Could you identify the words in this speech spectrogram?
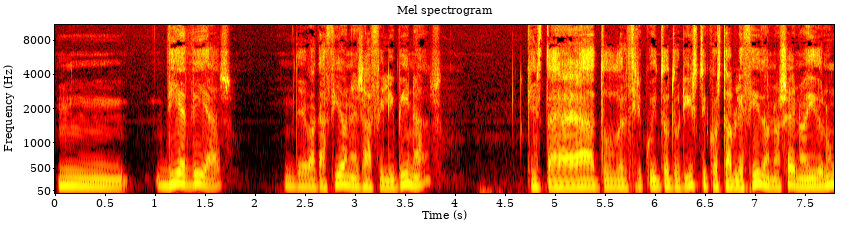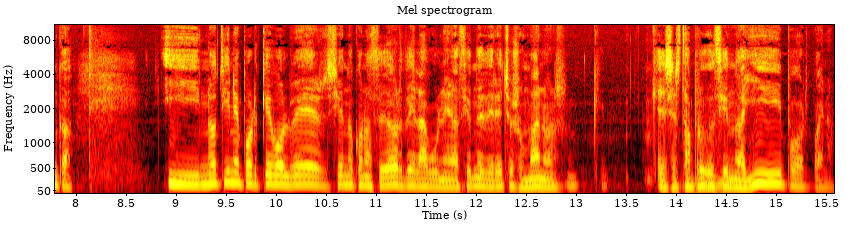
10 mm, días de vacaciones a Filipinas, que está todo el circuito turístico establecido, no sé, no he ido nunca, y no tiene por qué volver siendo conocedor de la vulneración de derechos humanos que, se está produciendo allí, por, bueno,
